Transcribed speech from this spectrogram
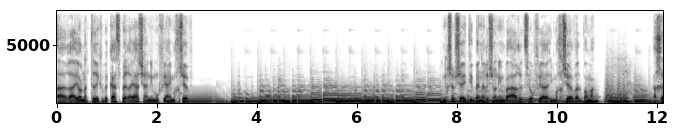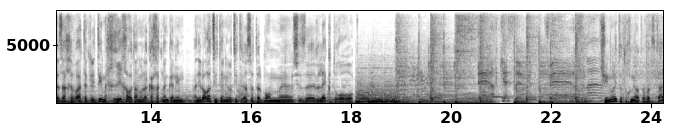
הרעיון, הטריק בקספר היה שאני מופיע עם מחשב. אני חושב שהייתי בין הראשונים בארץ שהופיע עם מחשב על במה. אחרי זה החברת תקליטים הכריחה אותנו לקחת נגנים. אני לא רציתי, אני רציתי לעשות אלבום uh, שזה אלקטרו-רוק. שינו לי את התוכניות, אבל סתם.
